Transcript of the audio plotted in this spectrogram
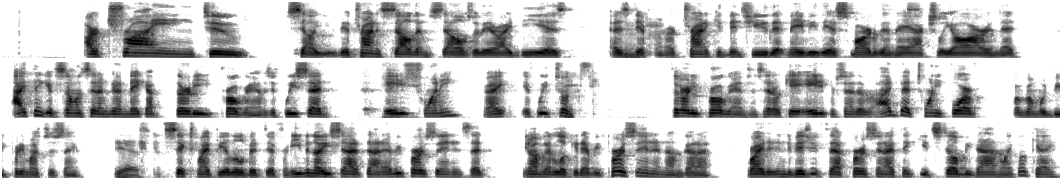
are trying to sell you. They're trying to sell themselves or their ideas as mm-hmm. different or trying to convince you that maybe they're smarter than they actually are. And that I think if someone said, I'm going to make up 30 programs, if we said 80 20, right? If we took 30 programs and said, okay, 80% of them, I'd bet 24 of them would be pretty much the same. Yes. And six might be a little bit different. Even though you sat it down every person and said, you know, I'm going to look at every person and I'm going to write it individually for that person, I think you'd still be down like, okay,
